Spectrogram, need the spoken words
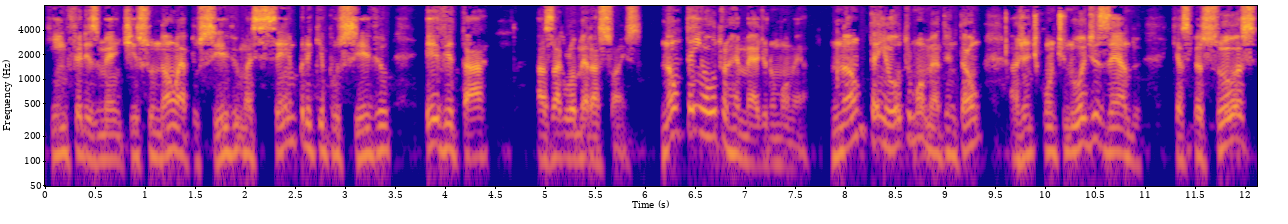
que infelizmente isso não é possível, mas sempre que possível, evitar as aglomerações. Não tem outro remédio no momento. Não tem outro momento. Então, a gente continua dizendo que as pessoas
